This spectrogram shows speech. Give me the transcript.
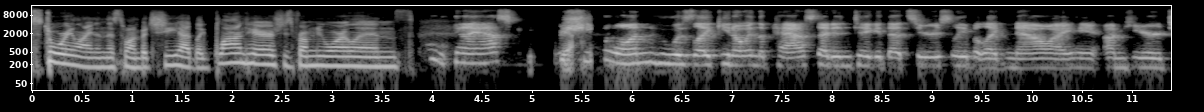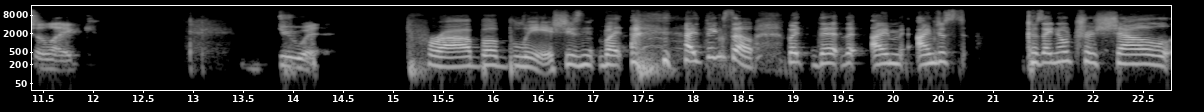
storyline in this one, but she had like blonde hair, she's from New Orleans. Ooh, can I ask? Was Yeah. she the one who was like, you know, in the past I didn't take it that seriously, but like now I I'm here to like do it. Probably. She's but I think so. But the, the I'm I'm just cuz I know Trishelle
